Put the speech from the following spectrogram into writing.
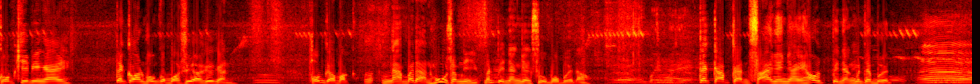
กบคิดยังไง แต่ก่อนผมก็บ่เชื่อคือกันอืมผมก็บอกเอ้อน้ำบาดาลหู้ซำนี่มันเป็นอย่างยังสูบบ่เบิดเอา แต่กลับกันสายใหญ่ๆเขาเป็นอย่างมันจะเบิดเออ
